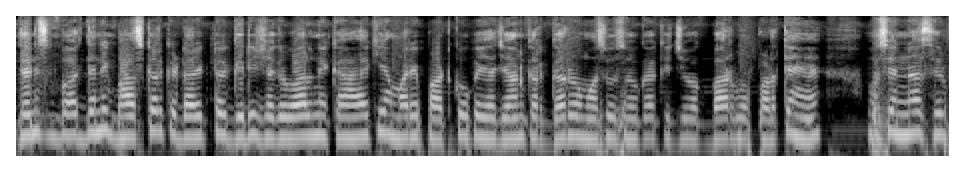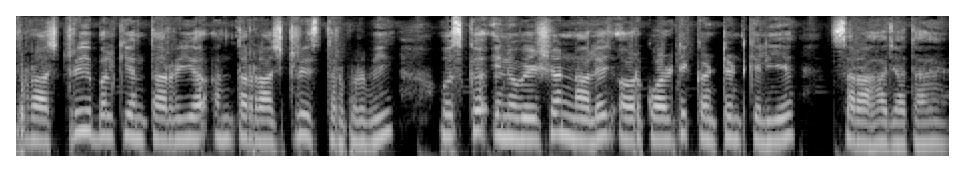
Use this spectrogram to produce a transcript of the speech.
दैनिक भास्कर के डायरेक्टर गिरीश अग्रवाल ने कहा है कि हमारे पाठकों को यह जानकर गर्व महसूस होगा कि जो अखबार वो पढ़ते हैं, उसे न सिर्फ़ राष्ट्रीय बल्कि अंतर्राष्ट्रीय स्तर पर भी उसके इनोवेशन नॉलेज और क्वालिटी कंटेंट के लिए सराहा जाता है।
